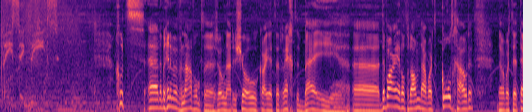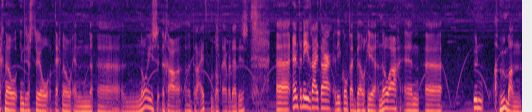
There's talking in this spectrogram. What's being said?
Basic. Goed, eh, dan beginnen we vanavond. eh, zo na de show kan je terecht bij eh, de bar in Rotterdam. Daar wordt cold gehouden. Daar wordt techno, industrial techno en noise gedraaid. Whatever dat is. Anthony draait daar. Die komt uit België. Noah en uh, Unhuman.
